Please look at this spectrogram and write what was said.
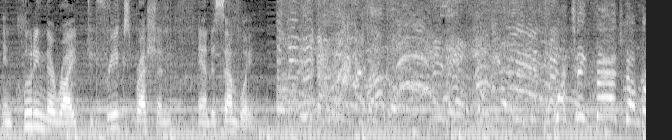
including their right to free expression and assembly. What's his badge number?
